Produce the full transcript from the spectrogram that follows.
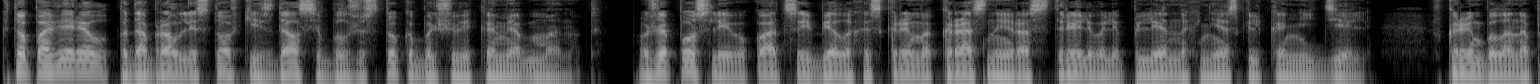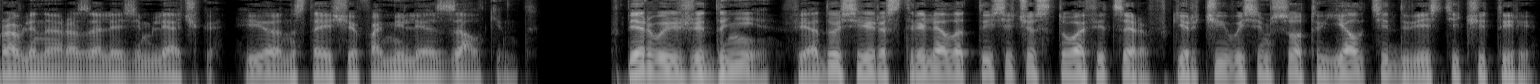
Кто поверил, подобрал листовки и сдался, был жестоко большевиками обманут. Уже после эвакуации белых из Крыма красные расстреливали пленных несколько недель. В Крым была направлена Розалия Землячка, ее настоящая фамилия Залкинд. В первые же дни Феодосия расстреляла 1100 офицеров, в Керчи 800, в Ялте 204.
